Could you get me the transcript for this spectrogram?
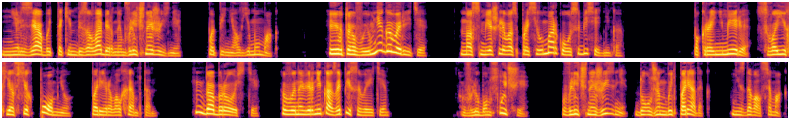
«Нельзя быть таким безалаберным в личной жизни», — попенял ему маг. «Это вы мне говорите?» — насмешливо спросил Марко у собеседника. «По крайней мере, своих я всех помню», — парировал Хэмптон. «Да бросьте, вы наверняка записываете». «В любом случае, в личной жизни должен быть порядок», — не сдавался маг.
